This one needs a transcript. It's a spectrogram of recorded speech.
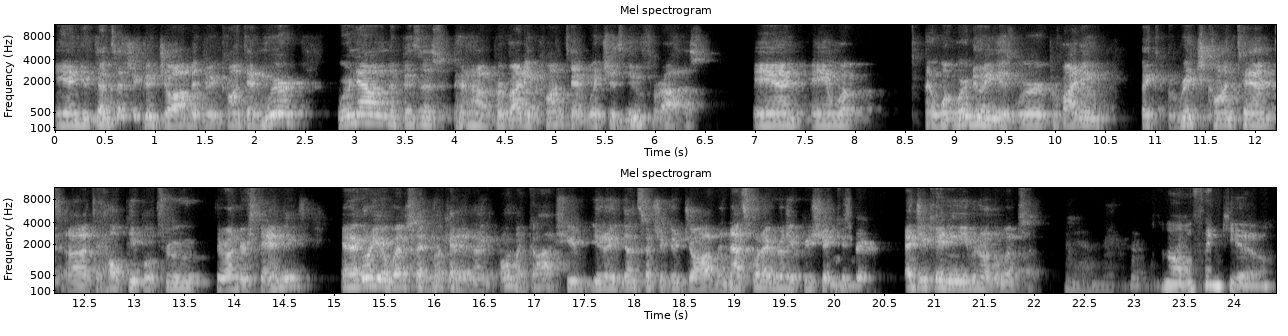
And you've done such a good job at doing content. And we're we're now in the business uh, providing content, which is new for us. And and what and what we're doing is we're providing like rich content uh, to help people through their understandings. And I go to your website and look at it, and like, oh my gosh, you you know you've done such a good job, and that's what I really appreciate because you're educating even on the website. Oh, thank you.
